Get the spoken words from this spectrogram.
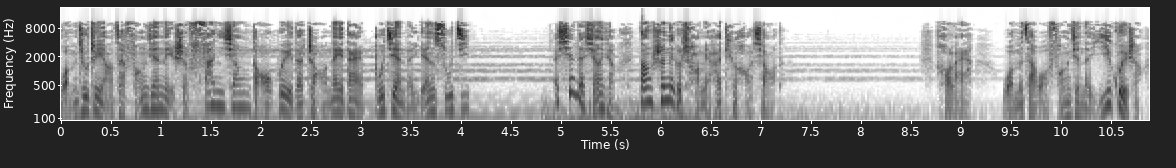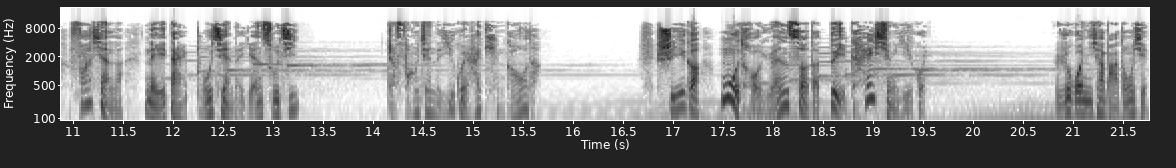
我们就这样在房间内是翻箱倒柜的找那袋不见的盐酥鸡。现在想想，当时那个场面还挺好笑的。后来啊，我们在我房间的衣柜上发现了那一袋不见的盐酥鸡。这房间的衣柜还挺高的，是一个木头原色的对开型衣柜。如果你想把东西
